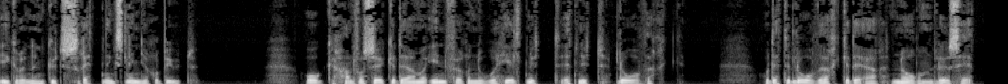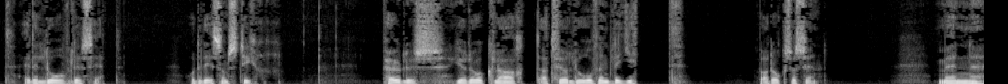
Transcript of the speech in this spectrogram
i grunnen Guds retningslinjer og bud, og han forsøker dermed å innføre noe helt nytt, et nytt lovverk. Og dette lovverket, det er normløshet, eller lovløshet og det er det som styrer. Paulus gjør det òg klart at før loven ble gitt, var det også synd. Men eh,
